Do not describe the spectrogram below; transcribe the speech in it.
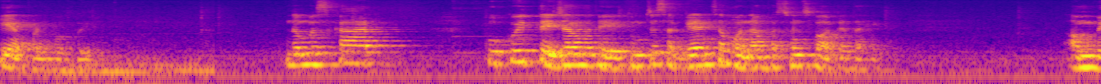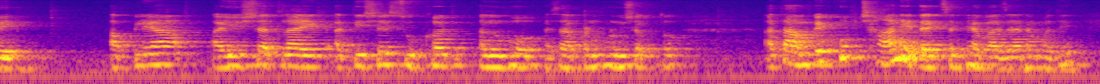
हे आपण बघूया. नमस्कार. कुकवित तेजामध्ये तुमचं सगळ्यांचं मनापासून स्वागत आहे. आंबे आपल्या आयुष्यातला एक अतिशय सुखद अनुभव असा आपण म्हणू शकतो. आता आंबे खूप छान येत आहेत सध्या बाजारामध्ये.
